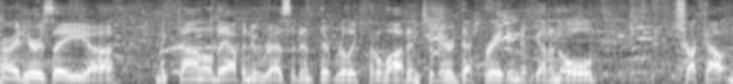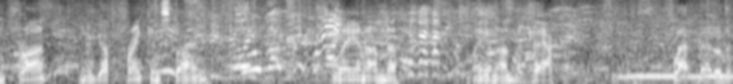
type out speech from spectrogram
All right, here's a uh, McDonald Avenue resident that really put a lot into their decorating. They've got an old truck out in front, and they've got Frankenstein laying on the laying on the back flatbed of the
